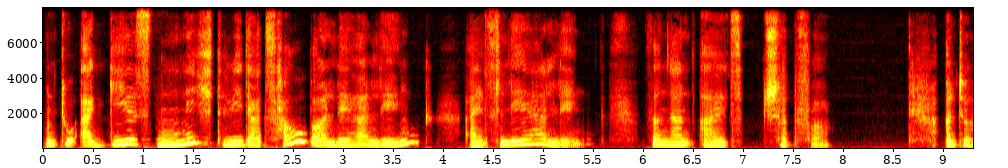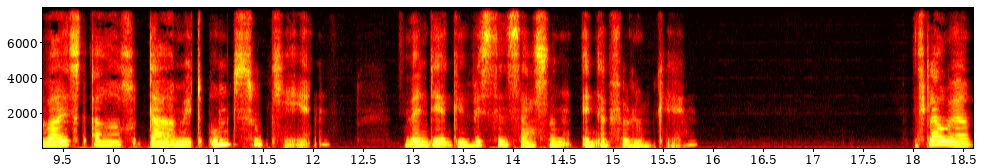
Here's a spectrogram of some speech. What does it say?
und du agierst nicht wie der Zauberlehrling als Lehrling, sondern als Schöpfer. Und du weißt auch damit umzugehen, wenn dir gewisse Sachen in Erfüllung gehen. Ich glaube,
